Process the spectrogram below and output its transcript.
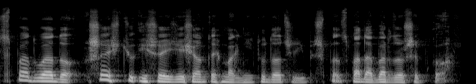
spadła do 6,6 magnitudo, czyli spada bardzo szybko.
